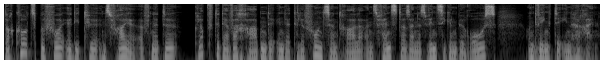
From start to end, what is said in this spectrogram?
Doch kurz bevor er die Tür ins Freie öffnete, klopfte der Wachhabende in der Telefonzentrale ans Fenster seines winzigen Büros und winkte ihn herein.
